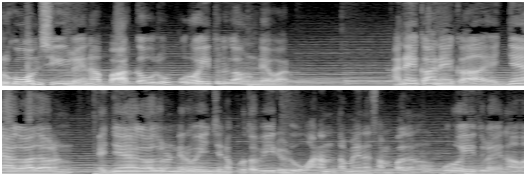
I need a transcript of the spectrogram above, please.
భృగువంశీయులైన భార్గవులు పురోహితులుగా ఉండేవారు. అనేకానేక యజ్ఞయాగాదాలను యజ్ఞయాగాదులను నిర్వహించిన కృతవీర్యుడు అనంతమైన సంపదను పురోహితులైన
